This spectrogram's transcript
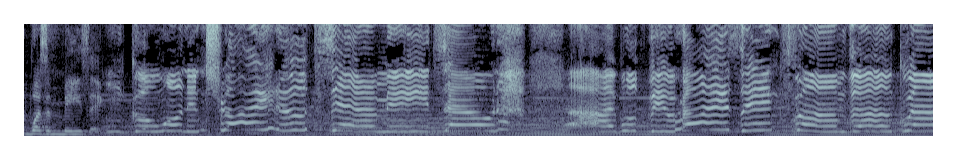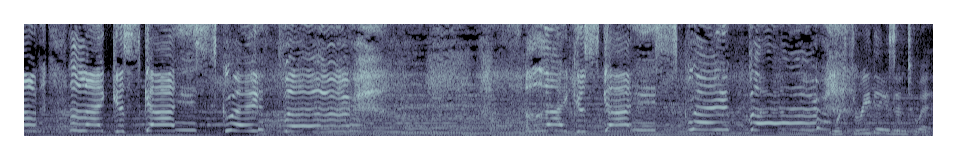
was amazing. Go on and try to tear me down. I will be rising from the ground like a skyscraper. Like a skyscraper. We're three days into it,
